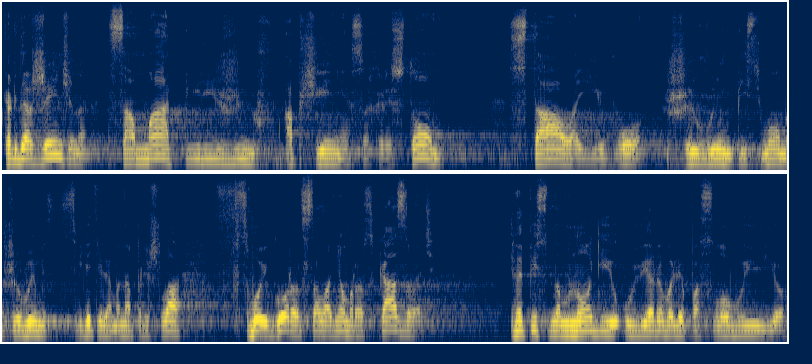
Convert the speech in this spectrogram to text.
Когда женщина, сама пережив общение со Христом, стала его живым письмом, живым свидетелем. Она пришла в свой город, стала о нем рассказывать. И написано, многие уверовали по слову ее.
